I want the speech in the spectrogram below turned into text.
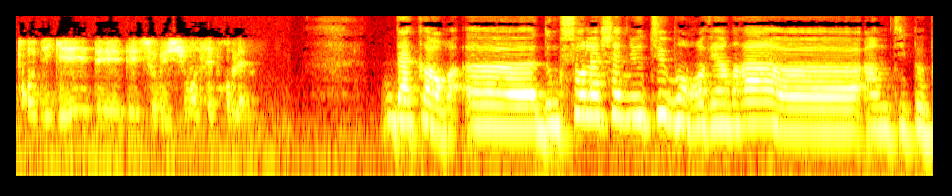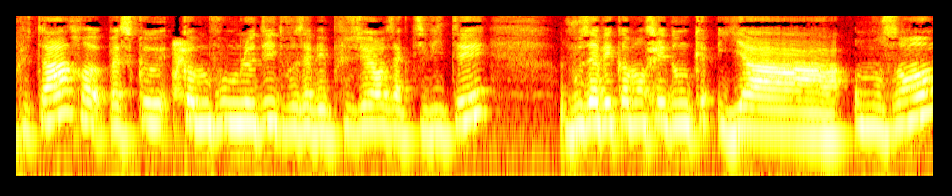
prodiguer des, solutions à ces problèmes. D'accord. donc sur la chaîne YouTube, on reviendra un petit peu plus tard parce que, comme vous me le dites, vous avez plusieurs activités. Vous avez commencé donc il y a 11 ans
